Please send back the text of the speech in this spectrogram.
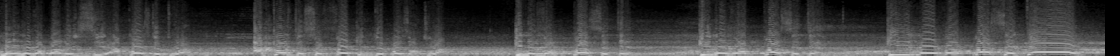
Mais il ne va pas réussir à cause de toi, à cause de ce fait qu'il dépose en toi, qui ne va pas s'éteindre, qui ne va pas s'éteindre qui ne va pas s'éteindre.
